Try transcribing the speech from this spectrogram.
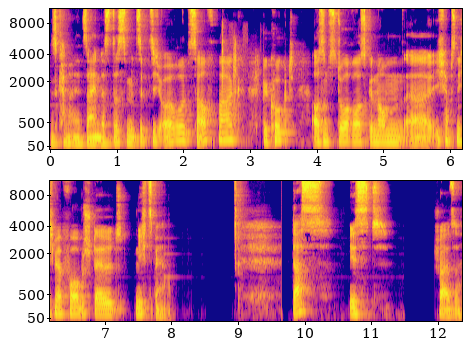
das kann doch nicht sein, dass das mit 70 Euro South Park geguckt, aus dem Store rausgenommen, äh, ich habe es nicht mehr vorbestellt, nichts mehr. Das ist scheiße.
